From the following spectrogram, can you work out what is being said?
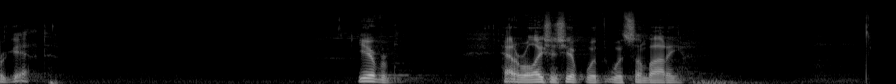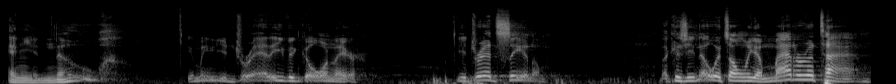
Forget. You ever had a relationship with, with somebody and you know, I mean, you dread even going there. You dread seeing them because you know it's only a matter of time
